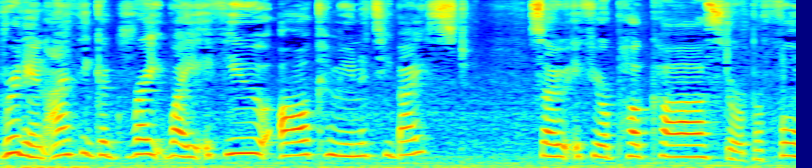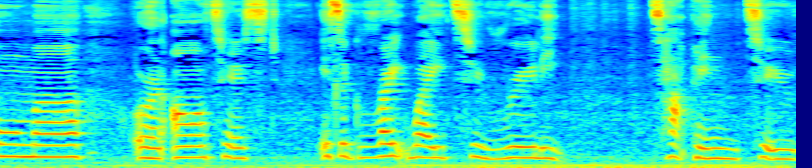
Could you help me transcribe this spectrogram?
brilliant. I think a great way if you are community based. So if you're a podcast or a performer or an artist, it's a great way to really tap into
